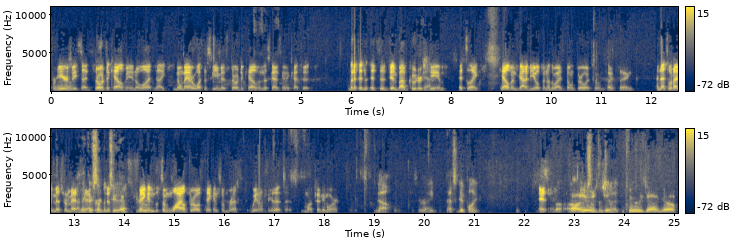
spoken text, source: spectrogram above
for years Hmm. we said throw it to Calvin. You know what? Like no matter what the scheme is, throw it to Calvin. This guy's going to catch it. But if it's a Jim Bob Cooter Yeah. scheme, it's like Calvin's got to be open, otherwise don't throw it to him type thing. And that's what I miss from Matt I think there's something just to that. That's true. Making some wild throws, taking some risks. We don't see that that much anymore. No, you're right. That's a good point. And All I hear is something to Jim it. Cooter's gotta go.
